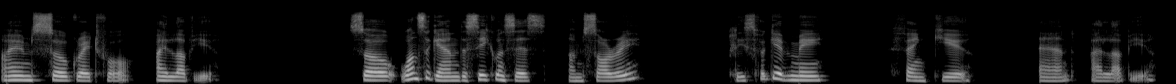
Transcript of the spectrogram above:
I am so grateful. I love you. So, once again, the sequence is I'm sorry, Please forgive me. Thank you. And I love you.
